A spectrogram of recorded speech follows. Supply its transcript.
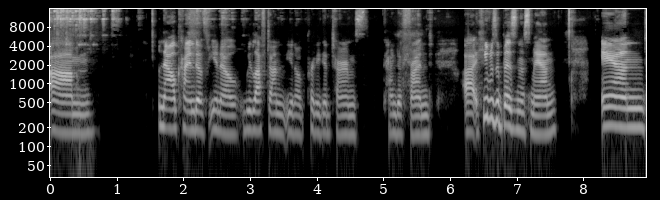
Um, now, kind of, you know, we left on you know pretty good terms kind of friend. Uh, he was a businessman, and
